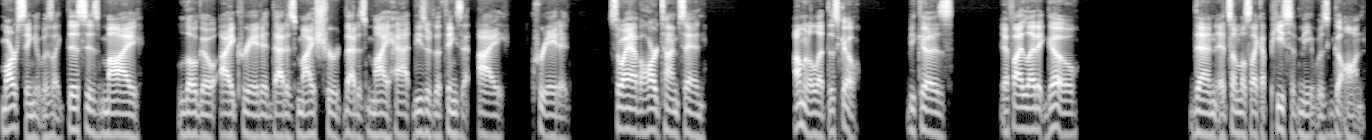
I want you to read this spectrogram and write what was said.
Marsing, it was like, this is my logo I created. That is my shirt. That is my hat. These are the things that I created. So I have a hard time saying, I'm going to let this go because if I let it go, then it's almost like a piece of me was gone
